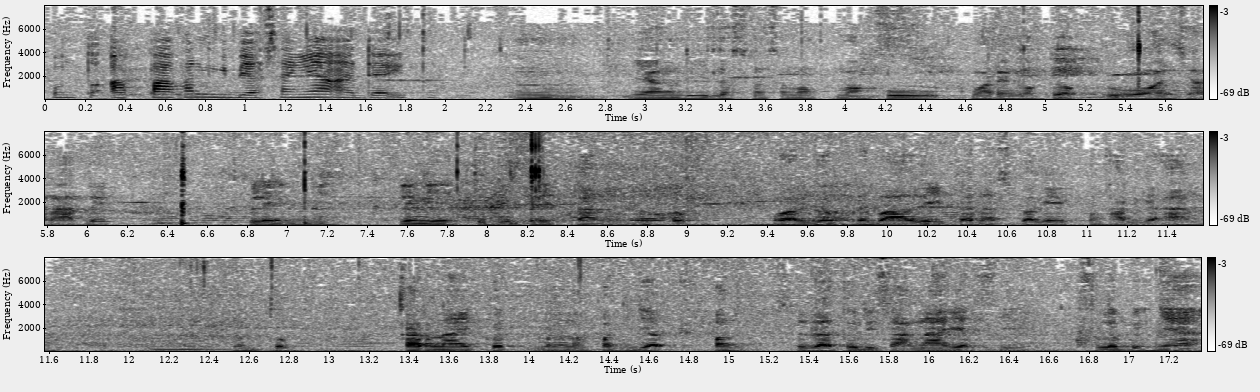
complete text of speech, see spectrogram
untuk apa? Kan biasanya ada itu. Hmm, yang dijelaskan sama pemangku kemarin waktu aku wawancara tuh pelingi pelingi itu diberikan untuk warga Perbali karena sebagai penghargaan. Untuk karena ikut peng- sesuatu di sana aja sih. Selebihnya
